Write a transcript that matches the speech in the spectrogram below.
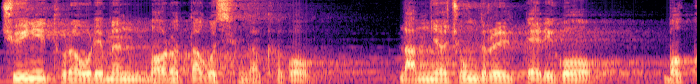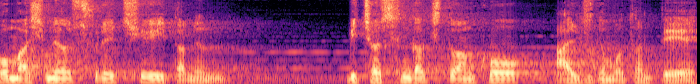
주인이 돌아오려면 멀었다고 생각하고 남녀 종들을 때리고 먹고 마시며 술에 취해 있다면 미처 생각지도 않고 알지도 못한 때에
